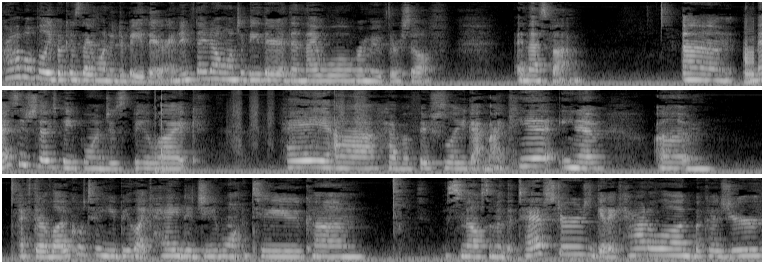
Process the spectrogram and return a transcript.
probably because they wanted to be there. And if they don't want to be there, then they will remove themselves. And that's fine. Um, message those people and just be like, hey, I have officially got my kit. You know, um, if they're local to you, be like, hey, did you want to come smell some of the testers, get a catalog? Because your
